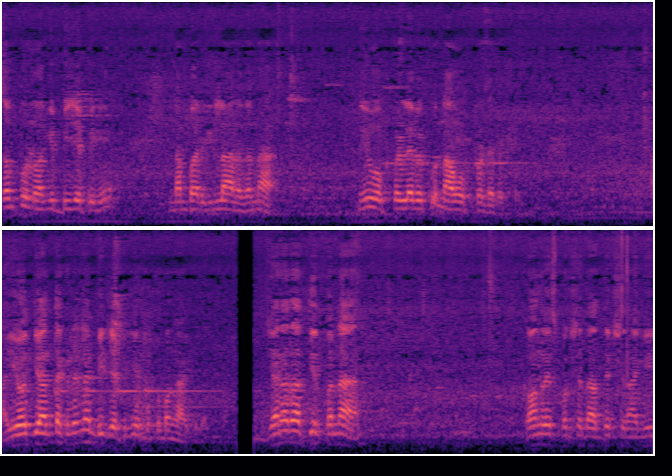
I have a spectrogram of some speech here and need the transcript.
ಸಂಪೂರ್ಣವಾಗಿ ಬಿಜೆಪಿಗೆ ನಂಬರ್ ಇಲ್ಲ ಅನ್ನೋದನ್ನ ನೀವು ಒಪ್ಕೊಳ್ಳೇಬೇಕು, ನಾವು ಒಪ್ಕೊಳ್ಳೇಬೇಕು ಅಯೋಧ್ಯೆ ಅಂತ ಕಡೆನೇ ಬಿಜೆಪಿಗೆ ಮುಖಭಂಗ ಆಗಿದೆ. ಜನರ ತೀರ್ಪನ್ನ ಕಾಂಗ್ರೆಸ್ ಪಕ್ಷದ ಅಧ್ಯಕ್ಷನಾಗಿ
